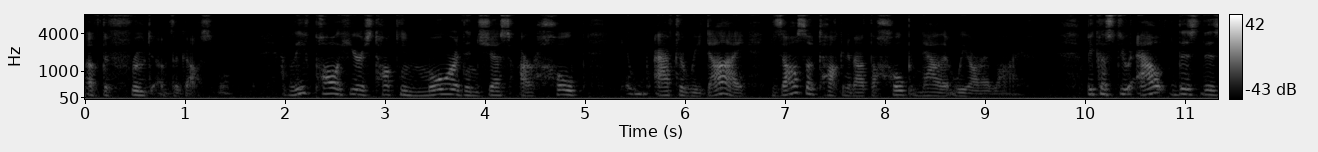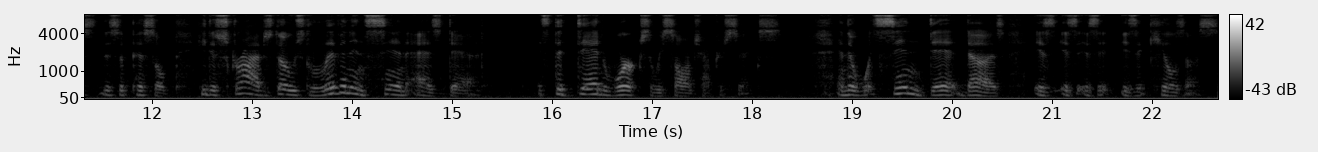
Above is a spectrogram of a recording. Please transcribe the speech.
of the fruit of the gospel. I believe Paul here is talking more than just our hope after we die. He's also talking about the hope now that we are alive. Because throughout this, this, this epistle, he describes those living in sin as dead. It's the dead works that we saw in chapter 6. And that what sin de- does is, is, is, it, is it kills us.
